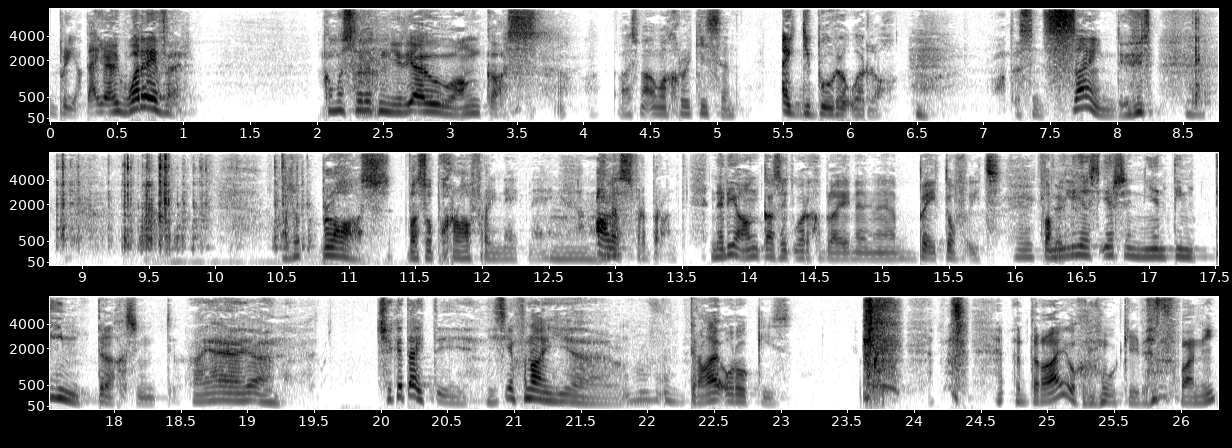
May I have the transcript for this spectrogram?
breek. Hey, whatever. Kom ons sit dit in hierdie ou hangkas. Dit was my ouma grootjie se uit die boereoorlog. Wat is insane, dude. Hulle plaas was op graafry net, nê. Nee? Alles verbrand. Net die hangkas het oorgebly in 'n bed of iets. Familie is eers in 1910 terug soontoe. Ja ja ja. Check dit uit. Hier's een van daai uh, Draai orreltjies. 'n draaiorgeltjie, dis funny.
